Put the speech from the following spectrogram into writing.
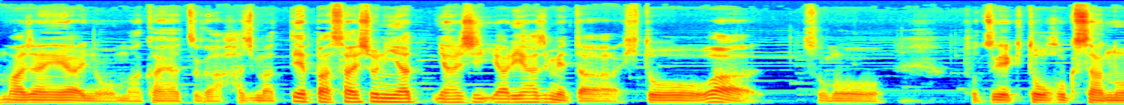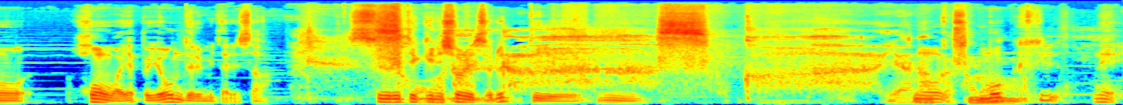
麻雀 AI のまあ開発が始まってやっぱ最初にややりやり始めた人はその突撃東北さんの本はやっぱ読んでるみたいでさ数理的に処理するっていうそううんだそうか。いや、なんかその、目ね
